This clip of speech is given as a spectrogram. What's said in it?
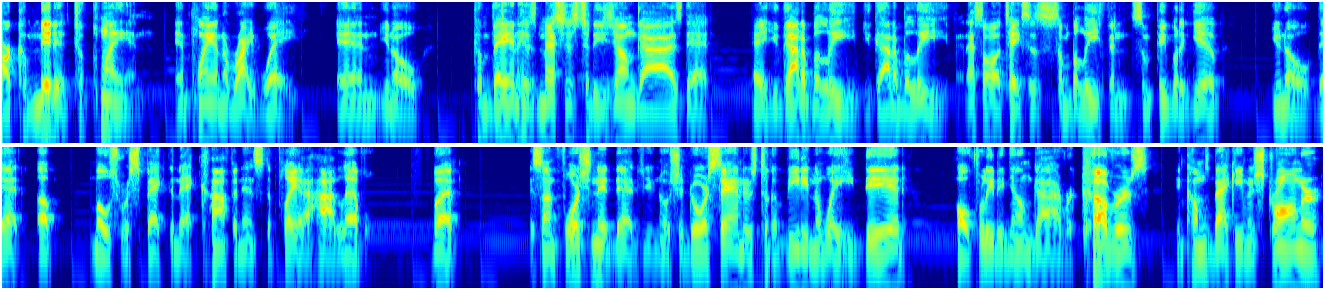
are committed to playing and playing the right way, and you know, conveying his message to these young guys that hey, you got to believe, you got to believe, and that's all it takes is some belief and some people to give, you know, that utmost respect and that confidence to play at a high level. But it's unfortunate that you know Shedeur Sanders took a beating the way he did. Hopefully, the young guy recovers and comes back even stronger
